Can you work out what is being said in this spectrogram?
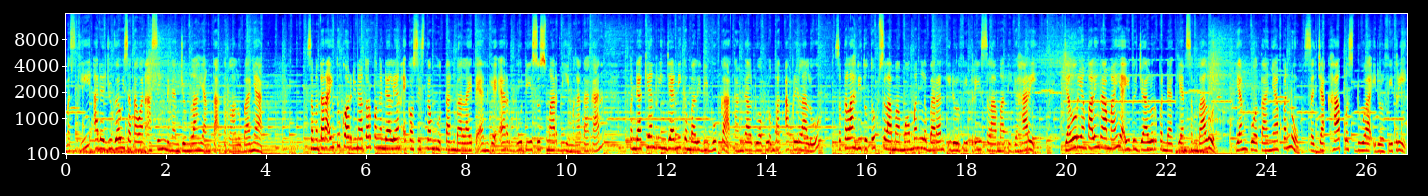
Meski ada juga wisatawan asing dengan jumlah yang tak terlalu banyak. Sementara itu, Koordinator Pengendalian Ekosistem Hutan Balai TNGR Budi Susmardi mengatakan, pendakian Rinjani kembali dibuka tanggal 24 April lalu setelah ditutup selama momen Lebaran Idul Fitri selama tiga hari. Jalur yang paling ramai yaitu jalur pendakian Sembalun yang kuotanya penuh sejak H plus 2 Idul Fitri.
